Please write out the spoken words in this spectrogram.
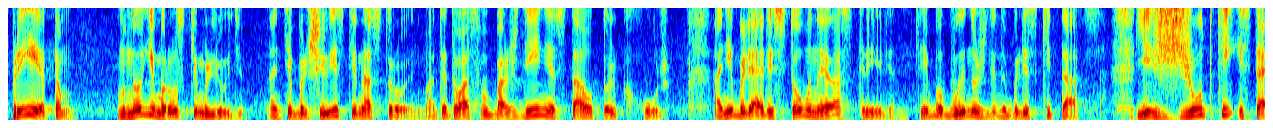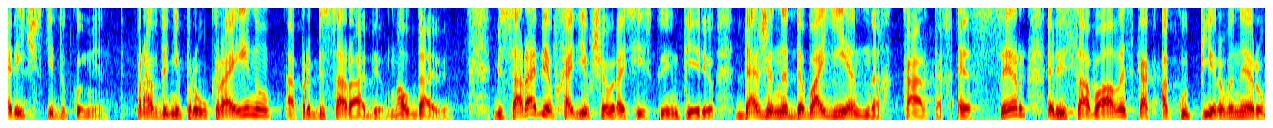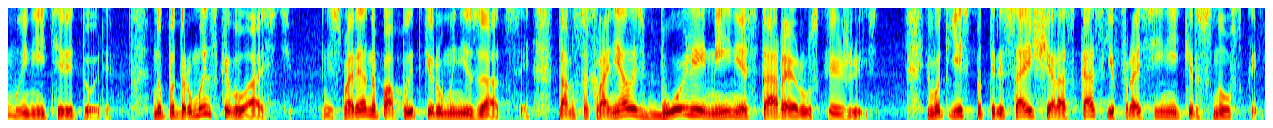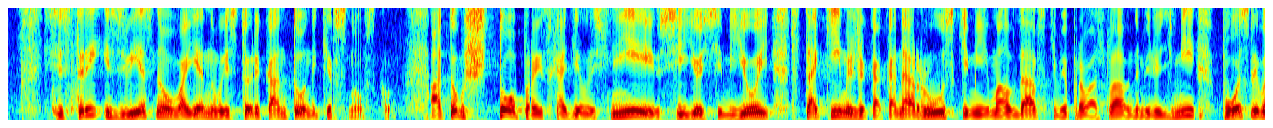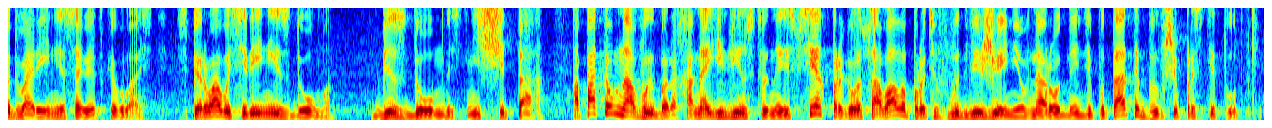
При этом многим русским людям, антибольшевистски настроенным, от этого освобождения стало только хуже. Они были арестованы и расстреляны, либо вынуждены были скитаться. Есть жуткий исторический документ. Правда, не про Украину, а про Бессарабию, Молдавию. Бессарабия, входившая в Российскую империю, даже на довоенных картах СССР рисовалась как оккупированная Румынией территория. Но под румынской властью несмотря на попытки румынизации, там сохранялась более-менее старая русская жизнь. И вот есть потрясающий рассказ Ефросинии Кирсновской, сестры известного военного историка Антона Кирсновского, о том, что происходило с нею, с ее семьей, с такими же, как она, русскими и молдавскими православными людьми после водворения советской власти. Сперва выселение из дома, бездомность, нищета – а потом на выборах она единственная из всех проголосовала против выдвижения в народные депутаты бывшей проститутки.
